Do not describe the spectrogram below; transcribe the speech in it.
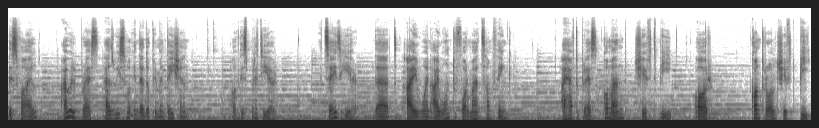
this file, I will press as we saw in the documentation of this prettier, it says here that I when I want to format something, I have to press Command Shift P or Control Shift P.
